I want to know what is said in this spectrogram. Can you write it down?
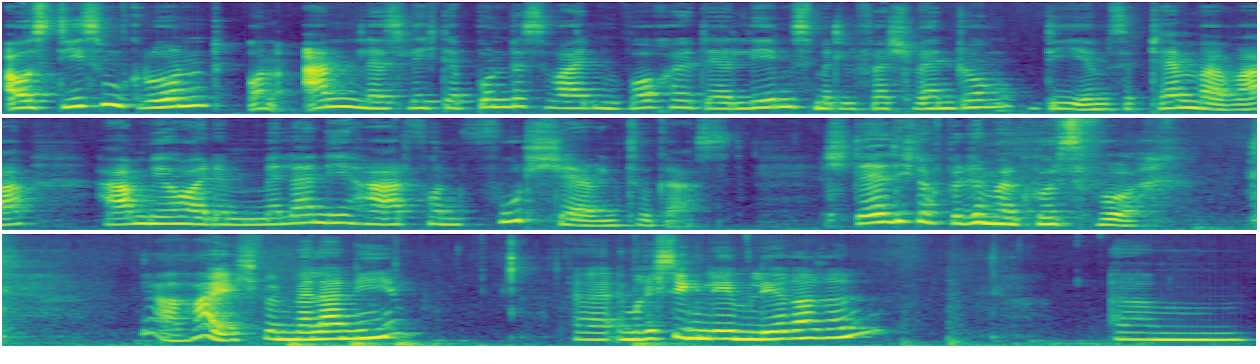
Aus diesem Grund und anlässlich der bundesweiten Woche der Lebensmittelverschwendung, die im September war, haben wir heute Melanie Hart von Foodsharing zu Gast. Stell dich doch bitte mal kurz vor. Ja, hi, ich bin Melanie, äh, im richtigen Leben Lehrerin. Ähm,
